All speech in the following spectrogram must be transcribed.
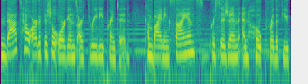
And that's how artificial organs are 3D printed, combining science, precision, and hope for the future.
